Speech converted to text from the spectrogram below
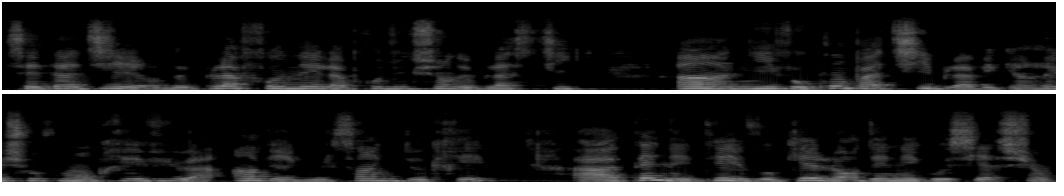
c'est-à-dire de plafonner la production de plastique à un niveau compatible avec un réchauffement prévu à 1,5 degré, a à peine été évoquée lors des négociations.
